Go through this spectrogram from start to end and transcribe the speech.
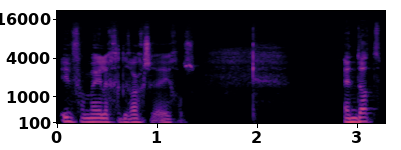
informele gedragsregels? En dat,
